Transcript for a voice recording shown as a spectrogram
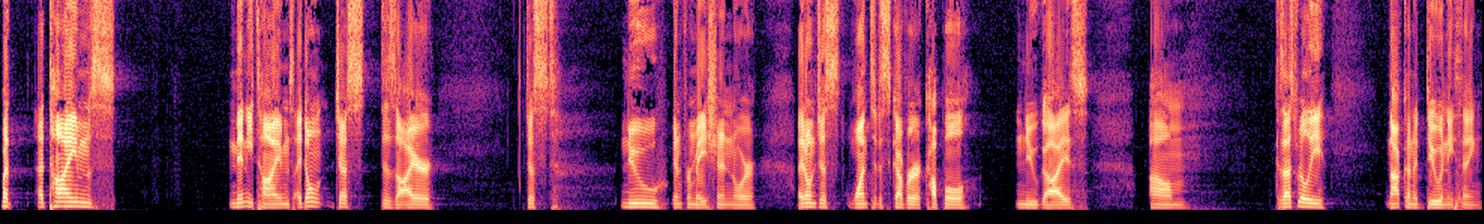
But at times, many times, I don't just desire just new information or I don't just want to discover a couple new guys, because um, that's really not going to do anything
